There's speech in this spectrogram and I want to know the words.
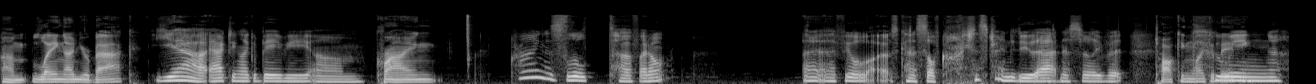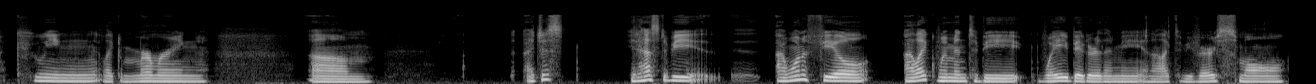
Um, laying on your back, yeah acting like a baby um crying. crying is a little tough i don't i, I feel i was kind of self-conscious trying to do that necessarily but Talking like a baby. cooing cooing like murmuring um i just it has to be i want to feel i like women to be way bigger than me and i like to be very small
